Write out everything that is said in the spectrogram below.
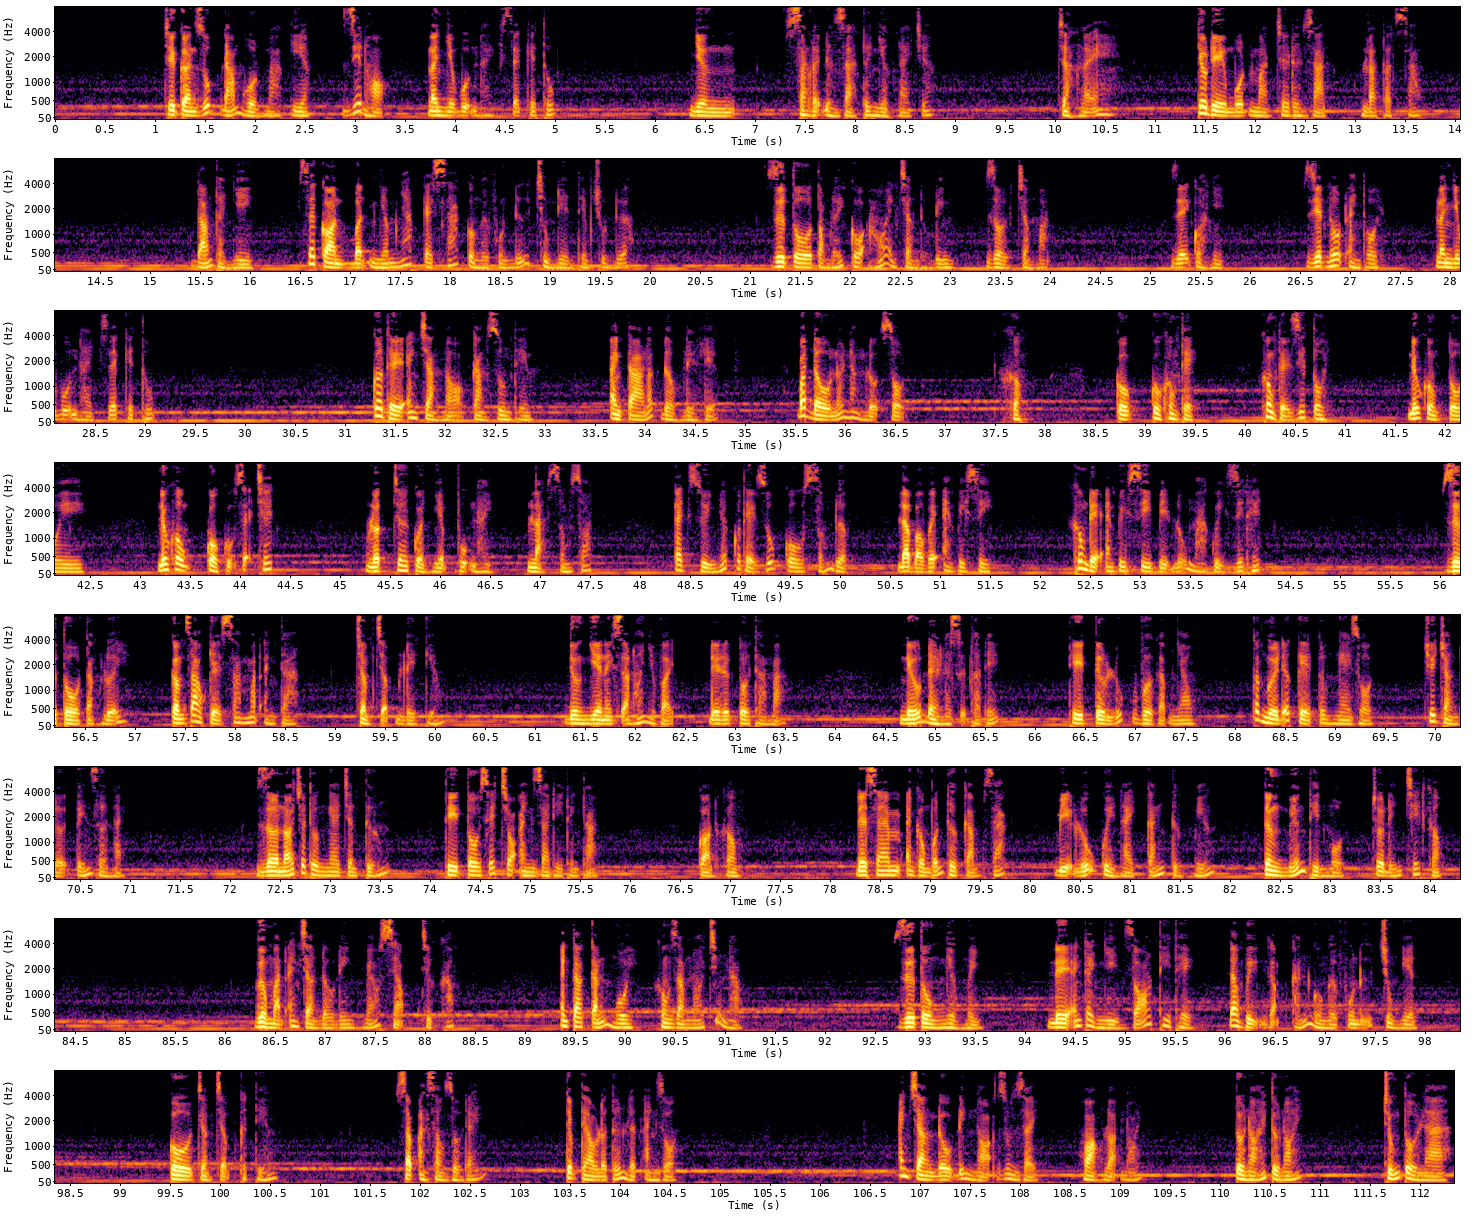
Chỉ cần giúp đám hồn ma kia giết họ là nhiệm vụ này sẽ kết thúc. Nhưng sao lại đơn giản tới nhường này chứ? Chẳng lẽ tiêu đề một màn chơi đơn giản là thật sao? Đám thầy nhi sẽ còn bận nhấm nháp cái xác của người phụ nữ trung niên thêm chút nữa. Dư tô tóm lấy cổ áo anh chàng đầu đinh rồi trầm mặt. Dễ quá nhỉ. Giết nốt anh thôi, là nhiệm vụ này sẽ kết thúc. Cơ thể anh chàng nọ càng run thêm. Anh ta lắc đầu lìa liệt, bắt đầu nói năng lộn xộn. Không, cô, cô không thể, không thể giết tôi. Nếu không tôi, nếu không cô cũng sẽ chết. Luật chơi của nhiệm vụ này là sống sót. Cách duy nhất có thể giúp cô sống được là bảo vệ NPC. Không để NPC bị lũ ma quỷ giết hết. Dư tô tặng lưỡi, cầm dao kể sang mắt anh ta, chậm chậm lên tiếng. Đương nhiên anh sẽ nói như vậy để được tôi tha mạng. Nếu đây là sự thật ấy, thì từ lúc vừa gặp nhau, các người đã kể tôi nghe rồi, chứ chẳng đợi đến giờ này. Giờ nói cho tôi nghe chân tướng, thì tôi sẽ cho anh ra đi thanh thản. Còn không, để xem anh còn muốn thử cảm giác bị lũ quỷ này cắn từng miếng, từng miếng thịt một cho đến chết không. Gương mặt anh chàng đầu đinh méo xẹo chứ khóc. Anh ta cắn môi, không dám nói chữ nào. Dư Tô nghiêng mình, để anh ta nhìn rõ thi thể đang bị gặm cắn của người phụ nữ trung niên. Cô chậm chậm cất tiếng. Sắp ăn xong rồi đấy. Tiếp theo là tới lượt anh rồi. Anh chàng đầu đinh nọ run rẩy, hoảng loạn nói. Tôi nói, tôi nói. Chúng tôi là...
